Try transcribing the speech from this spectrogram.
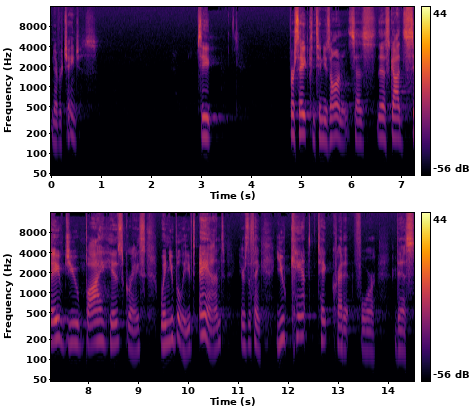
never changes. See, verse 8 continues on and it says this God saved you by his grace when you believed, and here's the thing you can't take credit for this.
